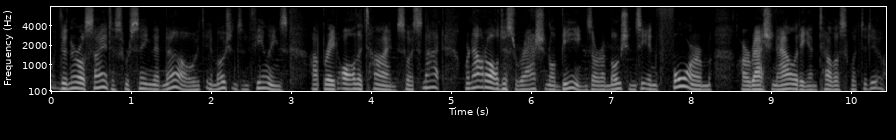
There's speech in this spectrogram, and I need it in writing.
the neuroscientists were saying that no, emotions and feelings operate all the time. So it's not we're not all just rational beings. Our emotions inform our rationality and tell us what to do.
